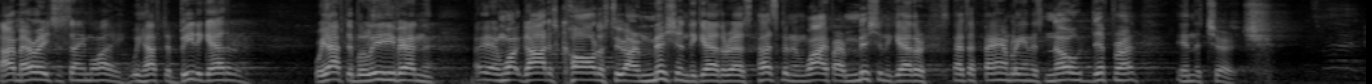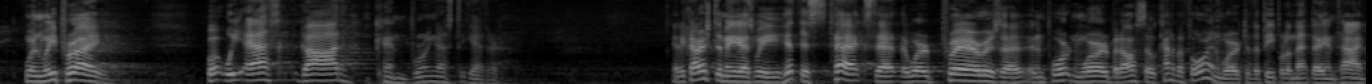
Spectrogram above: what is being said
Our marriage the same way. We have to be together. We have to believe in, in what God has called us to, our mission together as husband and wife, our mission together as a family, and it's no different in the church. When we pray, what we ask God can bring us together. It occurs to me as we hit this text that the word prayer is a, an important word, but also kind of a foreign word to the people in that day and time.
